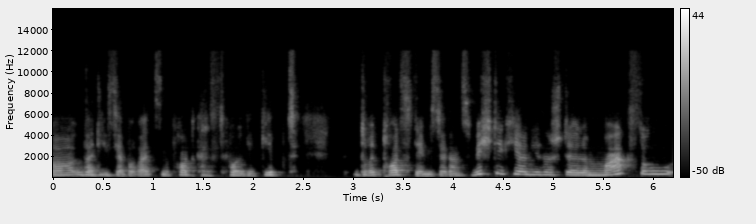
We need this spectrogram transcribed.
äh, über die es ja bereits eine Podcast-Folge gibt. Dr trotzdem ist ja ganz wichtig hier an dieser Stelle, magst du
